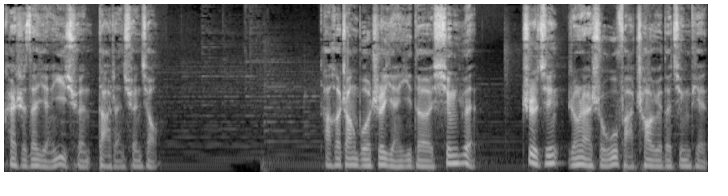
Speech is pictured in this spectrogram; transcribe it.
开始在演艺圈大展拳脚。他和张柏芝演绎的《星愿》，至今仍然是无法超越的经典。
